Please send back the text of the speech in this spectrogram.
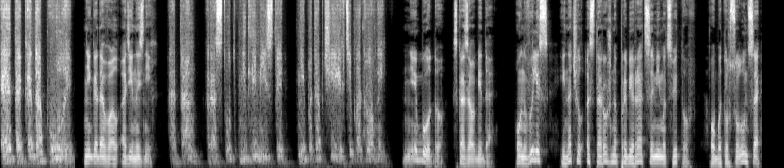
«Это кадапулы», – негодовал один из них. «А там растут медлемисты, не потопчи их, теплокровный». «Не буду», — сказал Беда. Он вылез и начал осторожно пробираться мимо цветов. Оба турсулунца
